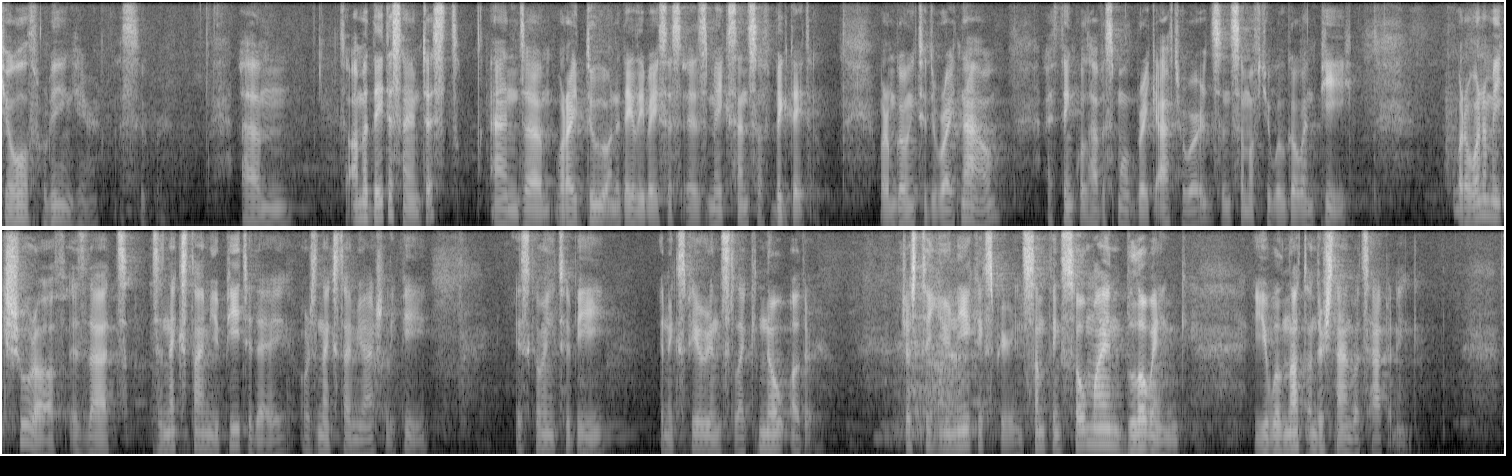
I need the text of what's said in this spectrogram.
thank you all for being here. Super. Um, so I'm a data scientist, and um, what I do on a daily basis is make sense of big data. What I'm going to do right now, I think we'll have a small break afterwards, and some of you will go and pee. What I want to make sure of is that the next time you pee today, or the next time you actually pee, is going to be an experience like no other. Just a unique experience, something so mind-blowing, you will not understand what's happening.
